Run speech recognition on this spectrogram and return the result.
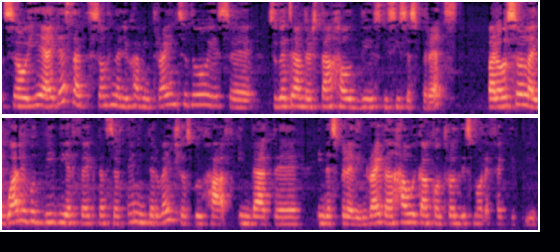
so yeah, I guess that something that you have been trying to do is uh, to better understand how this disease spreads but also like what would be the effect that certain interventions would have in that uh, in the spreading, right? And how we can control this more effectively.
